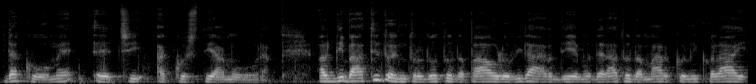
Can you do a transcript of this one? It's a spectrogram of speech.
da come eh, ci accostiamo ora. Al dibattito introdotto da Paolo Vilardi e moderato da Marco Nicolai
